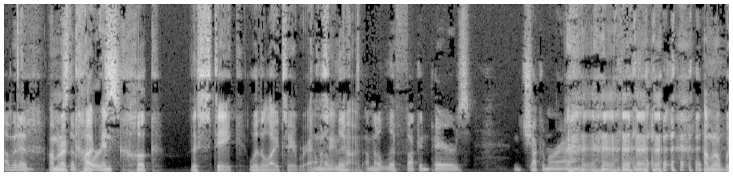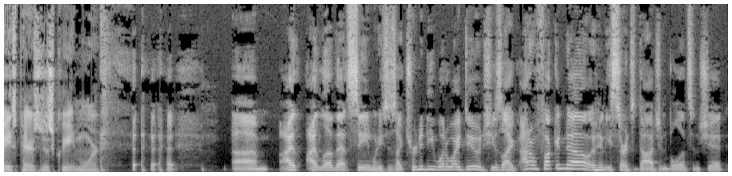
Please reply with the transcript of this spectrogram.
I'm gonna. I'm gonna cut force. and cook the steak with a lightsaber at I'm the gonna same lift. time. I'm gonna lift fucking pears and chuck them around. I'm going to waste pairs and just create more. Um, I I love that scene when he's just like Trinity, what do I do? And she's like, I don't fucking know. And then he starts dodging bullets and shit.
